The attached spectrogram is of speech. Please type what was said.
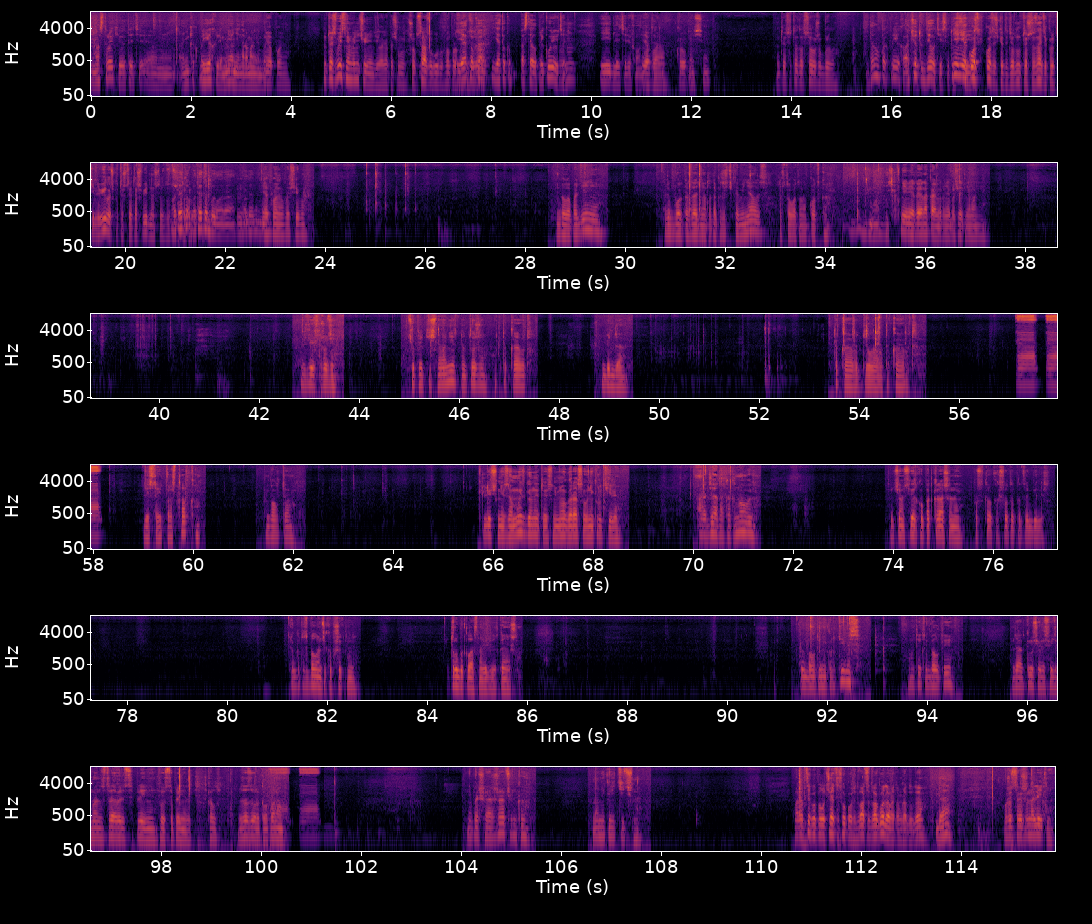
Настройки вот эти, эм, они как приехали, мне они нормально были. Я понял. Ну, то есть вы с ним вы ничего не делали, а почему? Чтобы сразу глупых вопросов Я не только, задавать. я только поставил прикуриватель Мгм. и для телефона. Я вот понял, это. круто. И все. Ну, то есть вот это все уже было. Да, он так приехал. А что тут делать, если тут Не-не, всё кос- косточки вот эти, ну, то, что, знаете, крутили вилочку, то, что это ж видно, что тут Вот это, вот это было, да. Мгм. Вот это Я было. понял, спасибо. Было падение. Приборка задняя, вот эта крышечка менялась. То, что вот она, коцка. Может быть. Не, не, это я на камеру, не обращайте внимания. Здесь вроде ничего критичного нет, но тоже вот такая вот беда. Такая вот дела, вот такая вот. Здесь стоит проставка болта. Ключ не замызганный, то есть немного раз его не крутили. Радиатор как новый. Причем сверху подкрашенный, после того, как соты подзабились. Как будто с баллончика пшикнули. Трубы классно выглядят, конечно. Тут болты не крутились. Вот эти болты да, откручивались, видимо, настраивали сцепление, фу, сцепление, зазоры клапанов. Небольшая ржавчинка, но не критично. Мотоцикл получается сколько уже? 22 года в этом году, да? Да, Уже совершеннолетний.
